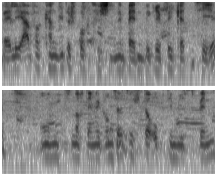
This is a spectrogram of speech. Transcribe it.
weil ich einfach keinen Widerspruch zwischen den beiden Begrifflichkeiten sehe. Und nachdem ich grundsätzlich der Optimist bin,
